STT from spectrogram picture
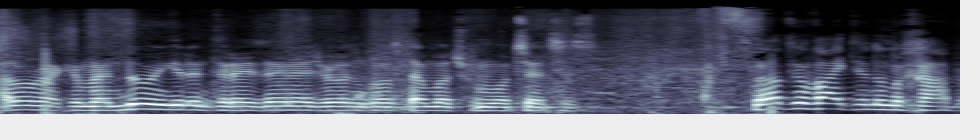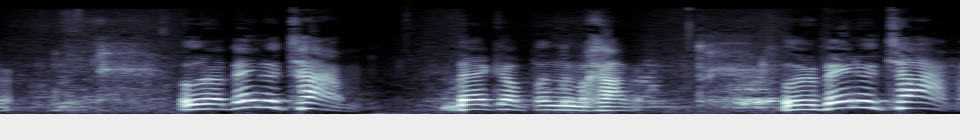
I don't recommend doing it in today's day and age. It doesn't cost that much for more tzitzis. So let's go right to the mechaber. Well, Rabbeinu Tam, back up on the mechaber. Well, Rabbeinu Tam.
